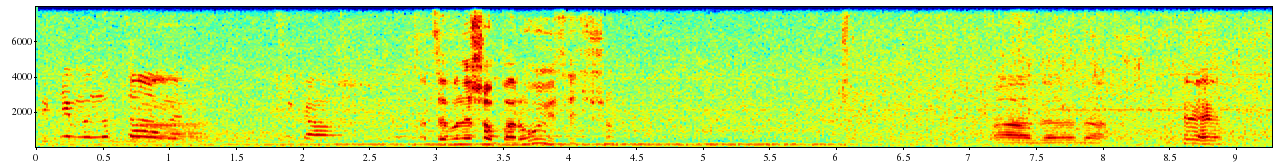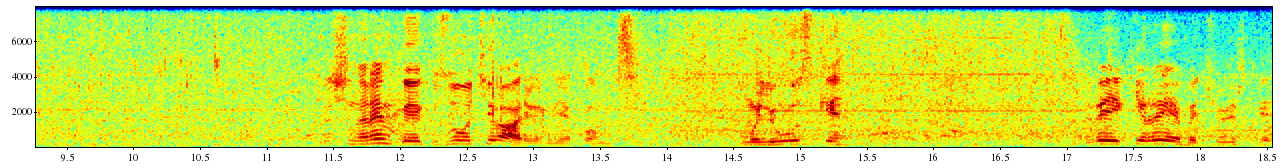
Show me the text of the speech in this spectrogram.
З такими носами. Цікаво. А це вони що, паруються чи що? А, да, да, да. Коротше, на ринку як в зоотераріумі якомусь. Молюски. Диви, які риби, чуєш ти?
